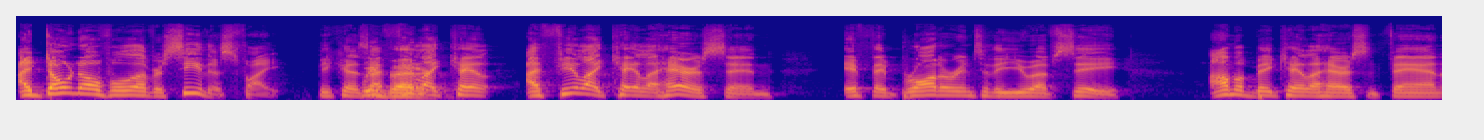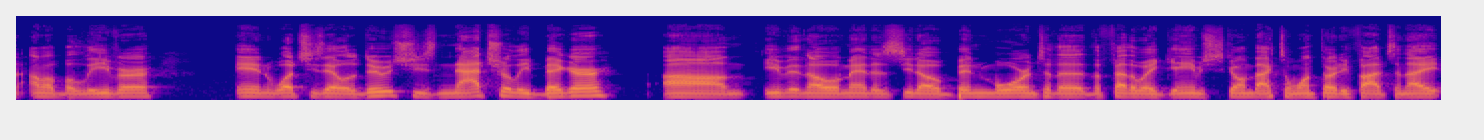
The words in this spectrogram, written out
I don't know if we'll ever see this fight because we I better. feel like Kay- I feel like Kayla Harrison, if they brought her into the UFC, I'm a big Kayla Harrison fan. I'm a believer in what she's able to do. She's naturally bigger. Um, even though Amanda's, you know, been more into the the featherweight game, she's going back to 135 tonight.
